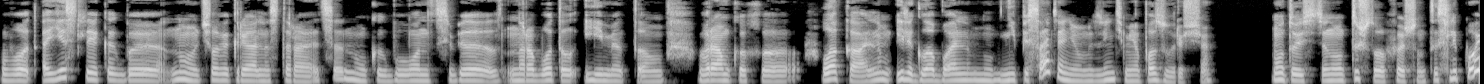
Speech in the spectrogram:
Вот. А если как бы, ну, человек реально старается, ну, как бы он себе наработал имя там в рамках э, локальном или глобальном, ну, не писать о нем, извините меня, позорище. Ну, то есть, ну, ты что, fashion, ты слепой?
